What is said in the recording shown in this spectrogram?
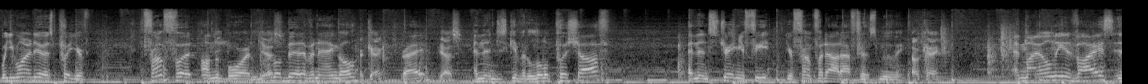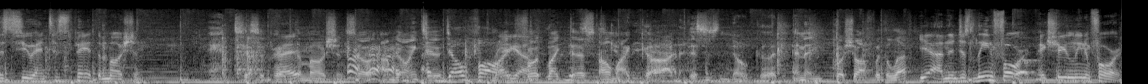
what you want to do is put your front foot on the board, a Yes. little bit of an angle. Okay. Right. Yes. And then just give it a little push off, and then straighten your feet, your front foot out after it's moving. Okay. And my only advice is to anticipate the motion. Anticipate Right? the motion. So I'm going to don't fall. right go. foot like this. Oh my God, this is no good. And then push off with the left. Yeah, and then just lean forward. Make sure you're leaning forward.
